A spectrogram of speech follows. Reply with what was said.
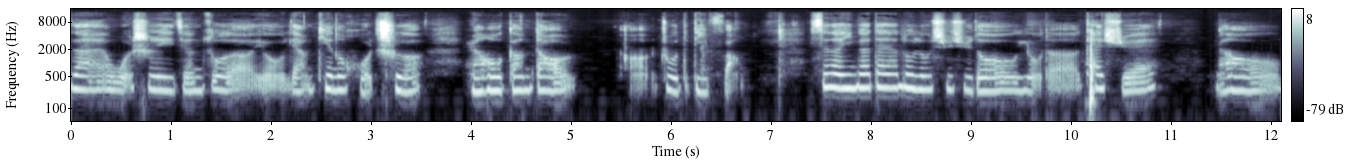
在我是已经坐了有两天的火车，然后刚到呃住的地方。现在应该大家陆陆续续都有的开学，然后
